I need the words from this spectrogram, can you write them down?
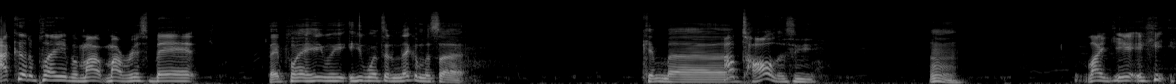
I could have played, but my, my wrist bad. they playing. He he, went to the Nekoma side. Kim, How uh, tall is he? mm, Like, yeah, he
